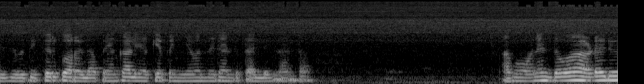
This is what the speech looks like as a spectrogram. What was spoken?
വികൃതിക്ക് ഒരു കുറവില്ല. അപ്പം ഞാൻ കളിയാക്കിയപ്പോൾ ഇങ്ങനെ വന്ന് രണ്ട് തല്ലുന്നുണ്ടോ. അപ്പോൾ ഓൻ എന്തോ അവിടെ ഒരു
